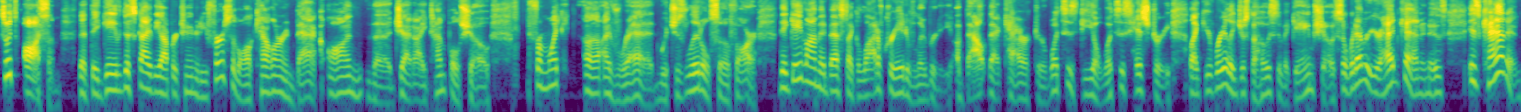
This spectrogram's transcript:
So it's awesome that they gave this guy the opportunity, first of all, Kelleran Beq on the Jedi Temple show. From what uh, I've read, which is little so far, they gave Ahmed Best like a lot of creative liberty about that character. What's his deal? What's his history? Like you're really just the host of a game show, so whatever your head canon is is canon.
